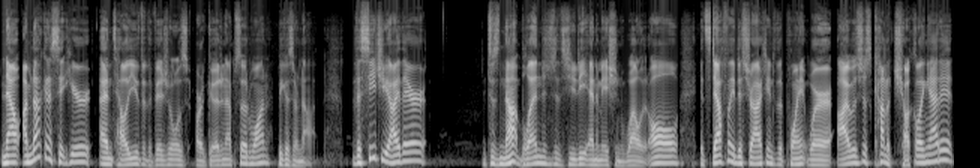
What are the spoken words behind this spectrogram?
Now, I'm not going to sit here and tell you that the visuals are good in episode one because they're not. The CGI there does not blend into the 2D animation well at all. It's definitely distracting to the point where I was just kind of chuckling at it,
